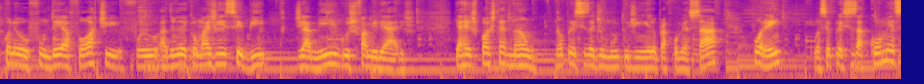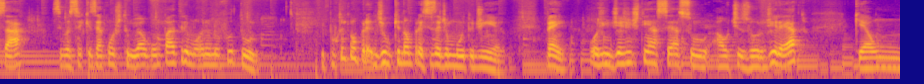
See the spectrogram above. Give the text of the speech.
quando eu fundei a Forte, foi a dúvida que eu mais recebi de amigos, familiares. E a resposta é não. Não precisa de muito dinheiro para começar, porém, você precisa começar se você quiser construir algum patrimônio no futuro. E por que, que eu digo que não precisa de muito dinheiro? Bem, hoje em dia a gente tem acesso ao Tesouro Direto, que é um,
